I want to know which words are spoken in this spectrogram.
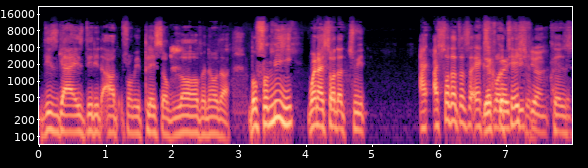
these guys did it out from a place of love and all that. But for me when i saw that tweet i, I saw that as an exploitation exploitation, because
